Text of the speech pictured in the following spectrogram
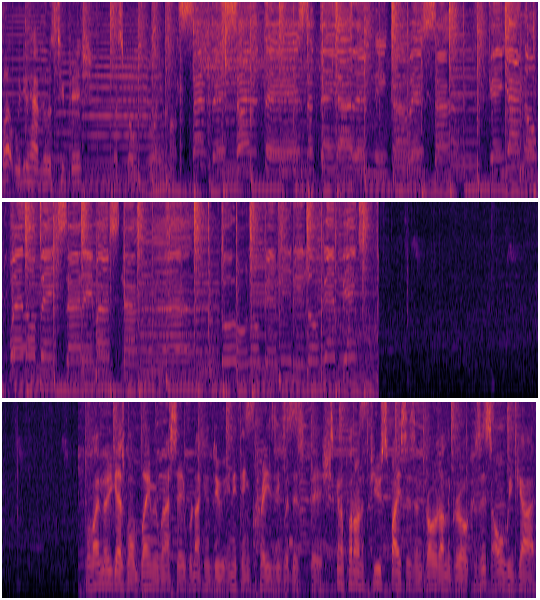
But we do have those two fish. Let's go fillet them up. Puedo pensar en más nada. Well, I know you guys won't blame me when I say we're not going to do anything crazy with this fish. Just going to put on a few spices and throw it on the grill because this is all we got.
